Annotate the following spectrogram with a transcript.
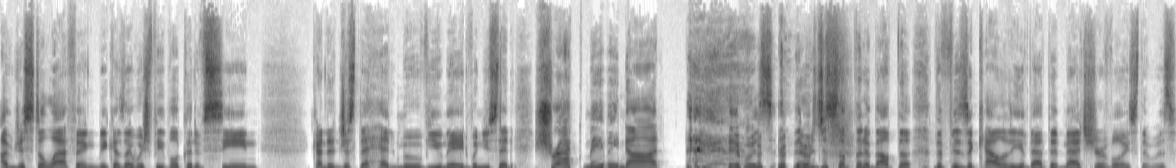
I'm just still laughing because I wish people could have seen kind of just the head move you made when you said Shrek, maybe not. it was there was just something about the the physicality of that that matched your voice that was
